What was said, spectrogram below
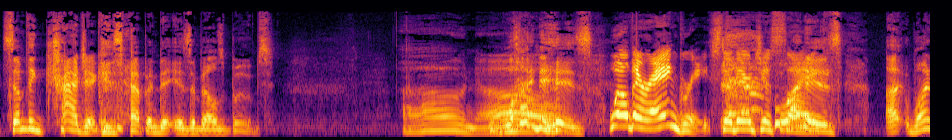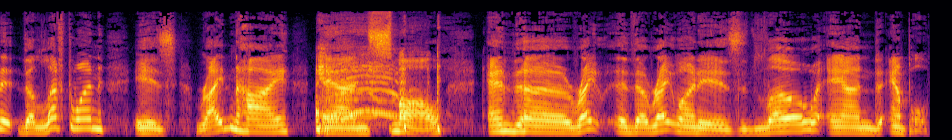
Something tragic has happened to Isabel's boobs. oh no. One is Well, they're angry, so they're just one like is uh, one. The left one is riding high and small, and the right the right one is low and ample.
